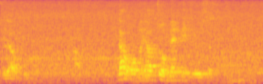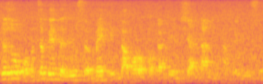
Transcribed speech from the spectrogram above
资料库，那我们要做 mapping user。就是说，我们这边的 user mapping 到 Oracle 那边相当银行的 user，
